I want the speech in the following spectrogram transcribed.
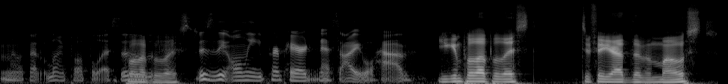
I'm gonna look at. Let me pull up a list. This, Pull is, up a list. this is the only preparedness I will have. You can pull up a list to figure out the most,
